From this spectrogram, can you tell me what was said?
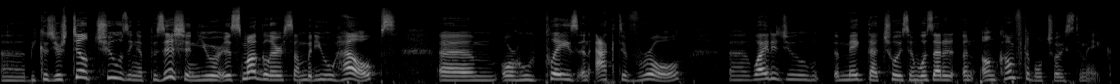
Uh, because you're still choosing a position. You're a smuggler, somebody who helps um, or who plays an active role. Uh, why did you make that choice, and was that a, an uncomfortable choice to make?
